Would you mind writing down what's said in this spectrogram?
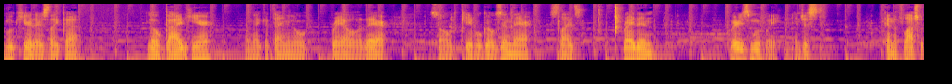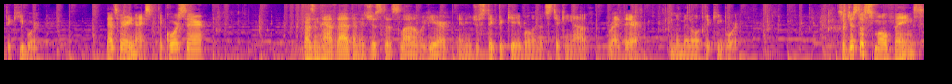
look here, there's like a little guide here, and like a tiny little rail over there so the cable goes in there slides right in very smoothly and just kind of flush with the keyboard. That's very nice. The Corsair doesn't have that and it's just a slide over here and you just stick the cable and it's sticking out right there in the middle of the keyboard. So just those small things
